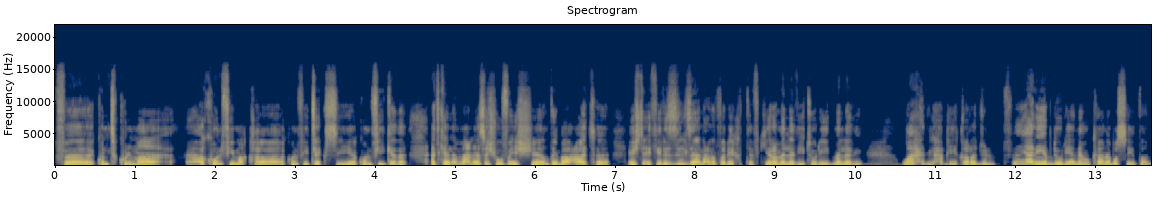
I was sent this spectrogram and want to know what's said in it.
فكنت كل ما أكون في مقهى أكون في تاكسي أكون في كذا أتكلم مع ناس أشوف إيش انطباعاتها إيش تأثير الزلزال على طريقة تفكيرها ما الذي تريد ما الذي. واحد الحقيقة رجل يعني يبدو لي أنه كان بسيطا.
